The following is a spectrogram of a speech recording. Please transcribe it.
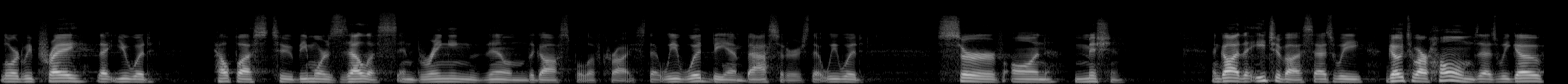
Lord, we pray that you would help us to be more zealous in bringing them the gospel of Christ, that we would be ambassadors, that we would serve on mission. And God, that each of us, as we go to our homes, as we go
